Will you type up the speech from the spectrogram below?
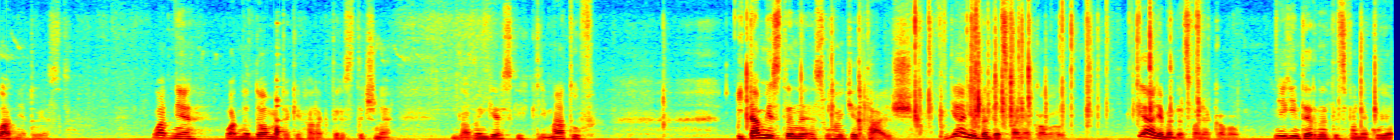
Ładnie tu jest. Ładnie, ładne domy, takie charakterystyczne dla węgierskich klimatów. I tam jest ten, słuchajcie, tajś. Ja nie będę cwaniakował. Ja nie będę cwaniakował. Niech internety cwaniakują.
